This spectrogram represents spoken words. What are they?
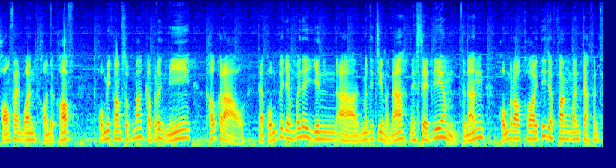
ของแฟนบอลของเดอะคอฟผมมีความสุขมากกับเรื่องนี้ เขากล่าว แต่ผมก็ยังไม่ได้ยินอ่ามันจริงๆหรอกนะ ในสเตเดียมดังนั้นผมรอคอยที่จะฟังมันจากแฟ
